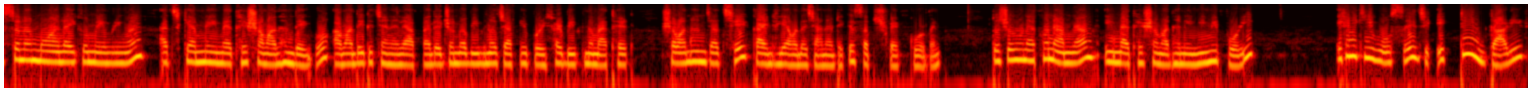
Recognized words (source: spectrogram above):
আসসালামু আলাইকুম এভরিওয়ান আজকে আমরা এই ম্যাথের সমাধান দেখব। আমাদের এই চ্যানেলে আপনাদের জন্য বিভিন্ন চাকরির পরীক্ষার বিভিন্ন ম্যাথের সমাধান যাচ্ছে। কাইন্ডলি আমাদের চ্যানেলটিকে সাবস্ক্রাইব করবেন। তো চলুন এখন আমরা এই ম্যাথের সমাধানে নেমে পড়ি। এখানে কি বলছে যে একটি গাড়ির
